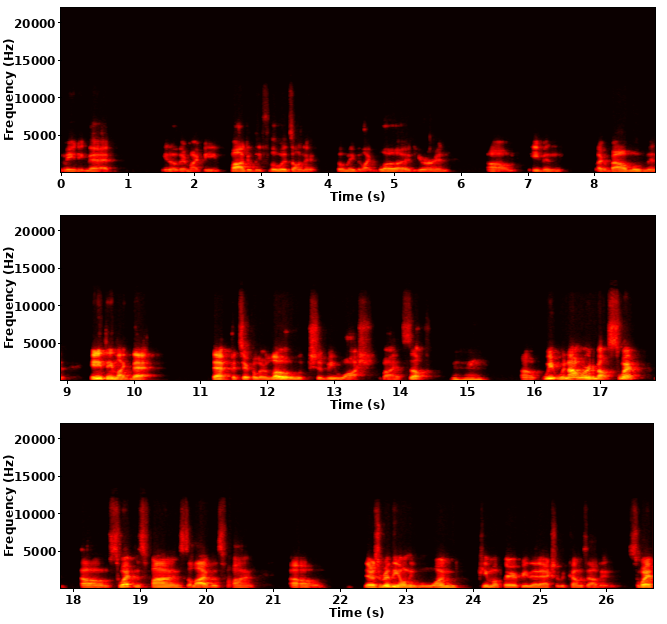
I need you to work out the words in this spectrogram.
meaning that you know there might be bodily fluids on it, so maybe like blood, urine, um, even like a bowel movement, anything like that, that particular load should be washed by itself. Mhm. Uh, we, we're not worried about sweat. Um, sweat is fine, saliva is fine. Um, there's really only one chemotherapy that actually comes out in sweat,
